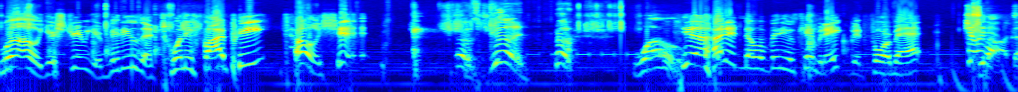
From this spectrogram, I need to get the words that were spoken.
Whoa, you're streaming your videos at 25p? Oh shit. That's good. Whoa. Yeah, I didn't know videos came in 8-bit format. Chili dogs.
